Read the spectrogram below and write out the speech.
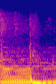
Bye.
